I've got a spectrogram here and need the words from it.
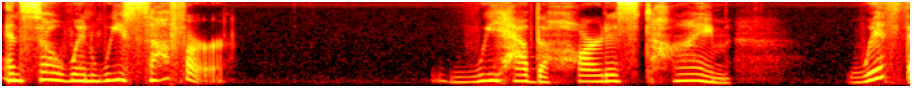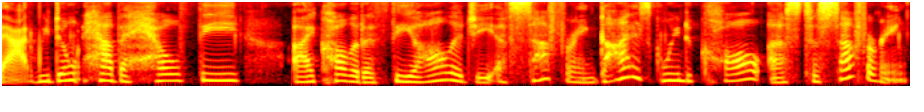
And so when we suffer, we have the hardest time with that. We don't have a healthy, I call it a theology of suffering. God is going to call us to suffering.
